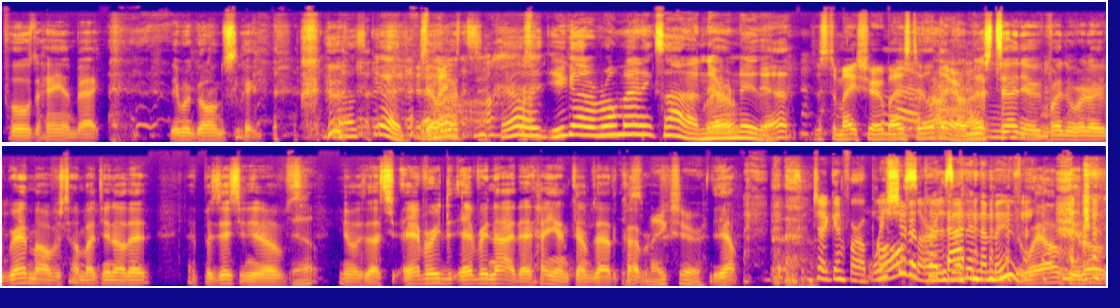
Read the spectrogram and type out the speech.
pulls the hand back. then we're going to sleep. That's good. Just to make- well, you got a romantic side. I never Well, knew that. yeah, just to make sure everybody's still there. I'm right? just telling you, when, when the grandma was talking about, you know, that, that position, you know, Yep. You know, that's every every night that hand comes out of the Just cover. make sure. Yep. Checking for a pulse. We should have put that it- in the movie. Well, you know,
